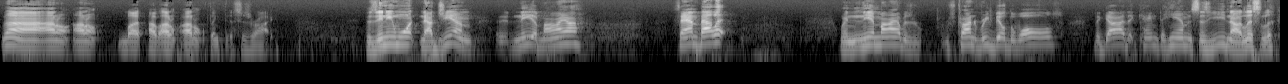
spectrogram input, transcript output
Nah, I don't, I don't, I don't, I don't think this is right. Does anyone now, Jim, Nehemiah, Sanballat, when Nehemiah was, was trying to rebuild the walls, the guy that came to him and says, "You know, listen, listen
